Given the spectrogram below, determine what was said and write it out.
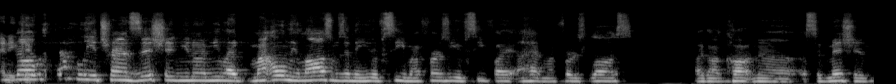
Anything? No, it was definitely a transition. You know what I mean? Like my only loss was in the UFC. My first UFC fight, I had my first loss. I got caught in a, a submission.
